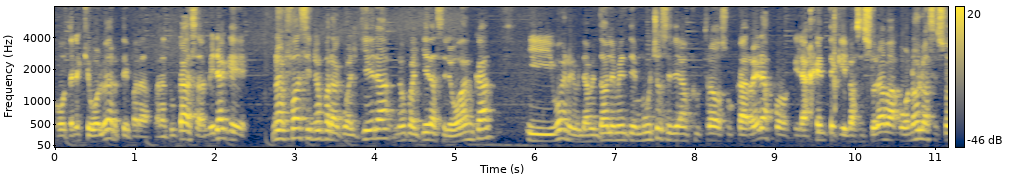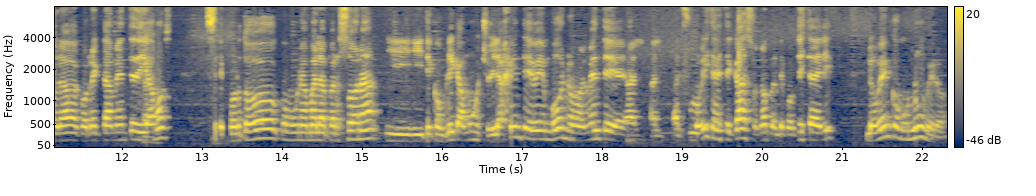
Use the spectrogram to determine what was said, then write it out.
o tenés que volverte para, para tu casa. Mirá que no es fácil, no es para cualquiera, no cualquiera se lo banca. Y bueno, lamentablemente muchos se le han frustrado sus carreras porque la gente que lo asesoraba o no lo asesoraba correctamente, digamos, se portó como una mala persona y, te complica mucho. Y la gente ve en vos normalmente al, futbolista en este caso, ¿no? Pero el deportista de élite, lo ven como un número.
